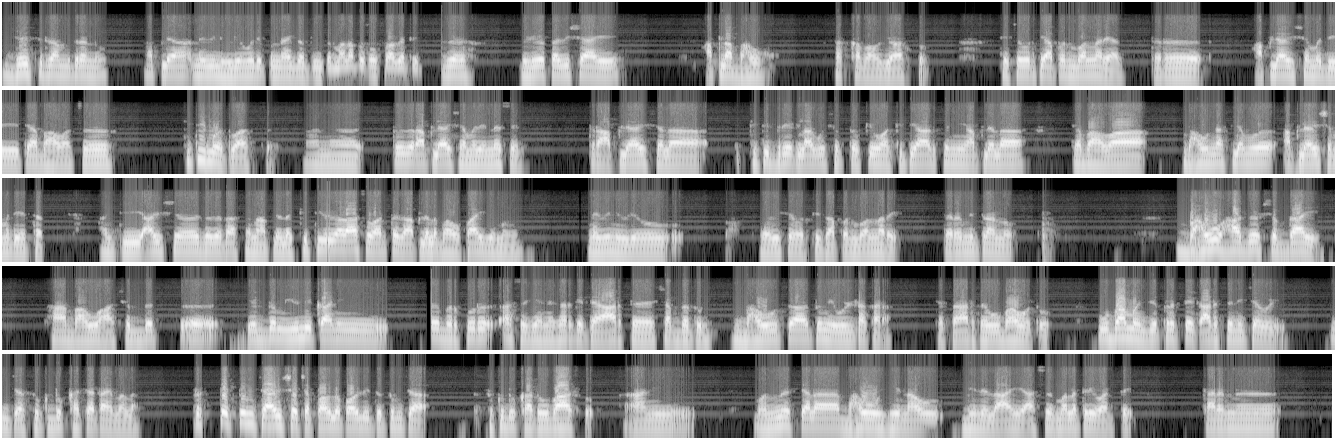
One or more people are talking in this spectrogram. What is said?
जय श्रीराम मित्रांनो आपल्या नवीन व्हिडिओमध्ये पुन्हा एकदा तुमचं मनापासून स्वागत आहे. आज व्हिडिओचा विषय आहे आपला भाऊ सख्खा भाऊ जो असतो. त्याच्यावरती आपण बोलणार आहे आज. तर आपल्या आयुष्यामध्ये त्या भावाचं किती महत्त्व असतं? आणि तो जर आपल्या आयुष्यामध्ये नसेल तर आपल्या आयुष्याला किती ब्रेक लागू शकतो किंवा किती अडचणी आपल्याला त्या भावा भाऊ नसल्यामुळं आपल्या आयुष्यामध्ये येतात. आणि ती आयुष्य जगत असताना आपल्याला किती वेळा असं वाटतं का आपल्याला भाऊ पाहिजे म्हणून? नवीन व्हिडिओ या विषयावरतीच आपण बोलणार आहे. तर मित्रांनो भाऊ हा जो शब्द आहे हा भाऊ हा शब्दच एकदम युनिक आणि भरपूर असं घेण्यासारखे त्या अर्थ शब्दातून भाऊचा तुम्ही उलटा करा. त्याचा अर्थ उभा होतो. उभा म्हणजे प्रत्येक अडचणीच्या वेळी तुमच्या सुखदुःखाच्या टायमाला प्रत्येक तुमच्या आयुष्याच्या पावलं पावली तो तुमच्या सुखदुःखात उभा असतो. आणि म्हणूनच त्याला भाऊ हे नाव दिलेलं आहे असं मला तरी वाटतंय. कारण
